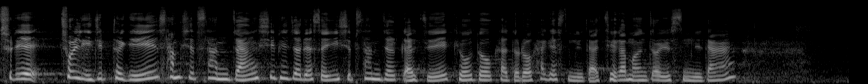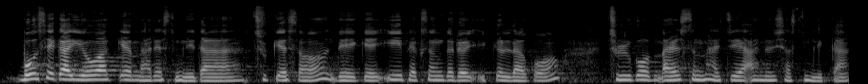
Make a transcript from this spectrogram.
출 이집트기 33장 12절에서 23절까지 교독하도록 하겠습니다. 제가 먼저 읽습니다. 모세가 여호와께 말했습니다. 주께서 내게 이 백성들을 이끌라고 줄곧 말씀하지 않으셨습니까?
